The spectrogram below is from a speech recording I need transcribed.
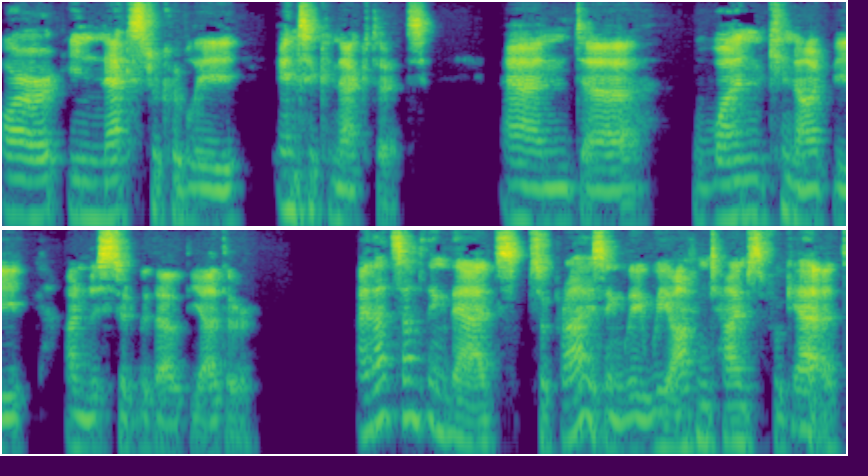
are inextricably interconnected, and uh, one cannot be understood without the other. And that's something that surprisingly we oftentimes forget.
